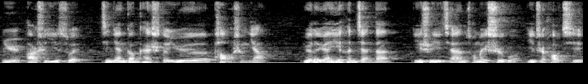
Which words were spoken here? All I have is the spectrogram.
女，二十一岁，今年刚开始的约炮生涯。约的原因很简单：一是以前从没试过，一直好奇；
